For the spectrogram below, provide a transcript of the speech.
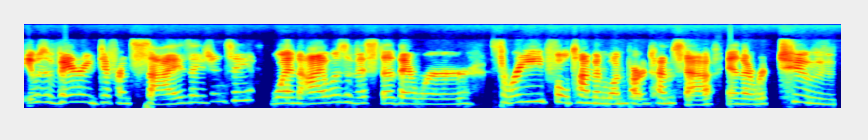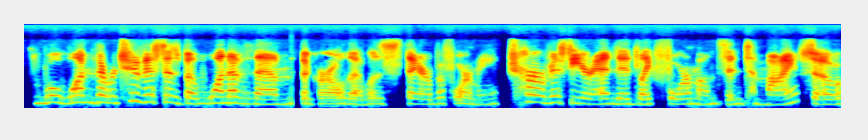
it was a very different size agency. When I was a Vista, there were three full time and one part time staff, and there were two. Well, one there were two Vistas, but one of them, the girl that was there before me, her Vista year ended like four months into mine. So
